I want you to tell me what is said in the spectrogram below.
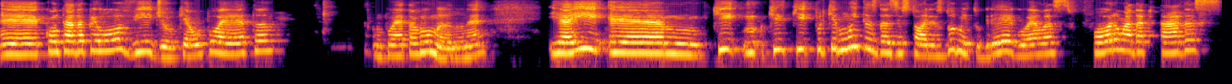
é, contada pelo Ovídio, que é um poeta, um poeta romano, né? E aí, é, que, que, que, porque muitas das histórias do mito grego elas foram adaptadas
